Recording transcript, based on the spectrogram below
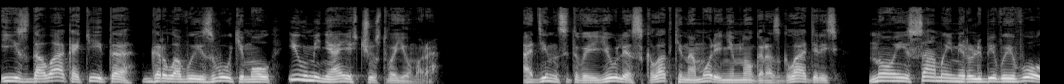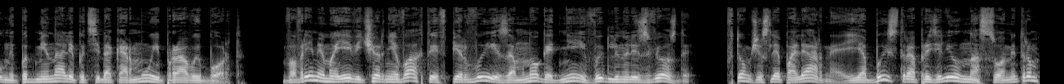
и издала какие-то горловые звуки, мол, и у меня есть чувство юмора. 11 июля складки на море немного разгладились, но и самые миролюбивые волны подминали под себя корму и правый борт. Во время моей вечерней вахты впервые за много дней выглянули звезды в том числе полярная, и я быстро определил носометром,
